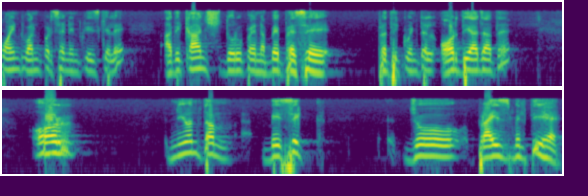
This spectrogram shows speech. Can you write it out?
0.1 परसेंट इंक्रीज के लिए अधिकांश दो रुपए नब्बे पैसे प्रति क्विंटल और दिया जाता है। और न्यूनतम बेसिक जो प्राइस मिलती है,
